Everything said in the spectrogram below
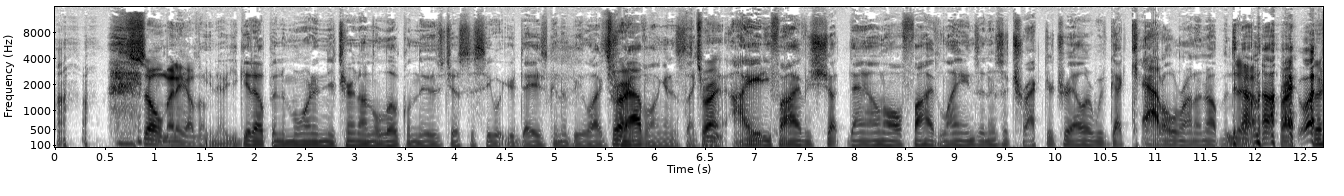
so many of them. you know, you get up in the morning, you turn on the local news just to see what your day is going to be like right. traveling, and it's like right. I eighty five is shut down, all five lanes, and there's a tractor trailer. We've got cattle running up and down the right. highway.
